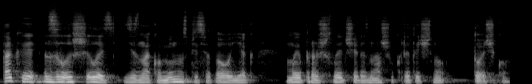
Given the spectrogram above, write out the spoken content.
так і залишилась зі знаком мінус після того, як ми пройшли через нашу критичну точку.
